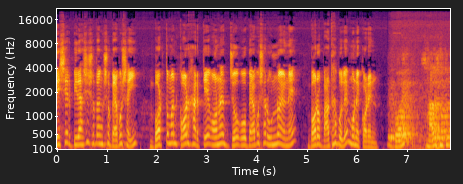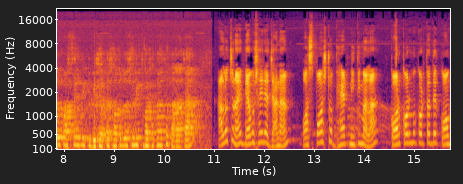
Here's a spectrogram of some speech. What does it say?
দেশের বিরাশি শতাংশ ব্যবসায়ী বর্তমান কর হারকে অন্যায্য ও ব্যবসার উন্নয়নে বড় বাধা বলে মনে করেন। সাড়ে সতেরো পার্সেন্ট একটু বেশি অর্থাৎ সতেরো দশমিক ছয় শতাংশ তারা চান। আলোচনায় ব্যবসায়ীরা জানান অস্পষ্ট ভ্যাট নীতিমালা কর কর্মকর্তাদের কম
